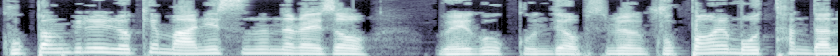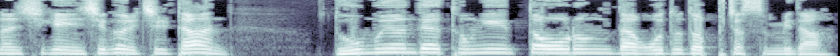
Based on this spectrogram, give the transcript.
국방비를 이렇게 많이 쓰는 나라에서 외국 군대 없으면 국방을 못한다는 식의 인식을 질타한 노무현 대통령이 떠오른다고도 덧붙였습니다.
